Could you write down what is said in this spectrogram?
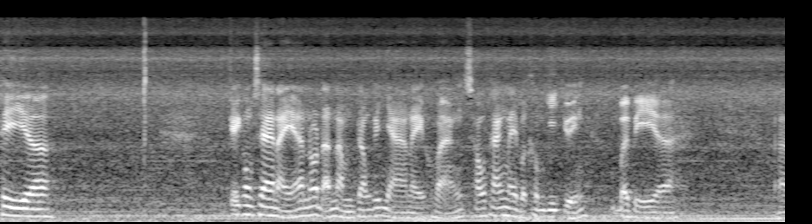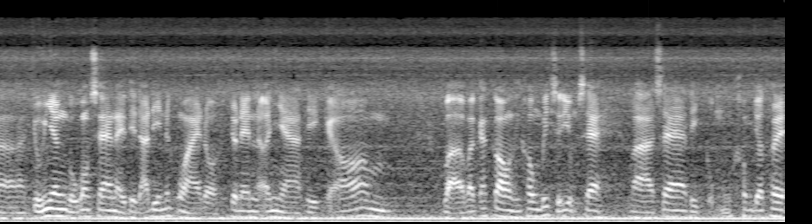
thì à, cái con xe này nó đã nằm trong cái nhà này khoảng 6 tháng nay và không di chuyển. Bởi vì à, à, chủ nhân của con xe này thì đã đi nước ngoài rồi cho nên là ở nhà thì có vợ và các con thì không biết sử dụng xe và xe thì cũng không cho thuê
